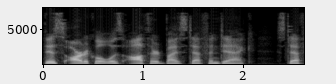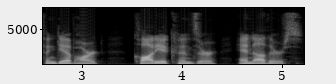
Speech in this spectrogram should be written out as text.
This article was authored by Stefan Dech, Steffen Gebhardt, Claudia Kuenzer, and others.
